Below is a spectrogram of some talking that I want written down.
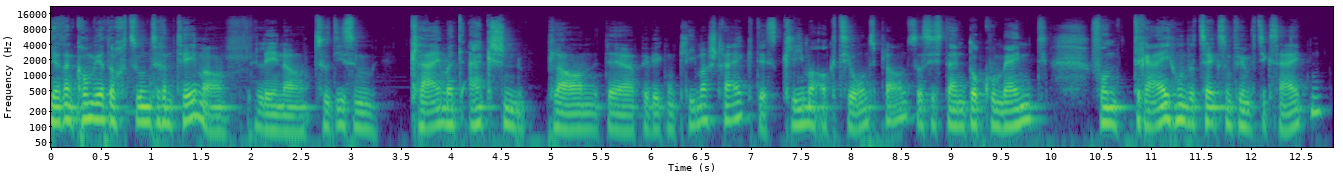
Ja, dann kommen wir doch zu unserem Thema, Lena, zu diesem Climate Action Plan der Bewegung Klimastreik, des Klimaaktionsplans. Das ist ein Dokument von 356 Seiten,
